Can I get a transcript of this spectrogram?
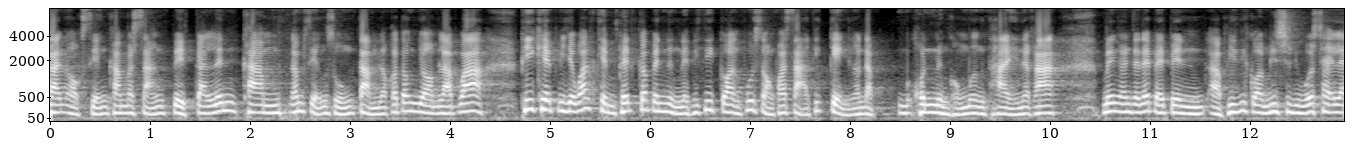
การออกเสียงคำภาษาอังกฤษการเล่นคำน้ำเสียงสูงต่ำเราก็ต้องยอมรับว่าพี่เคปิยวัฒน์เข็มเพชรก็เป็นหนึ่งในพิธีกรพูดสองภาษาที่เก่งระดับคนหนึ่งของเมืองไทยนะคะ ไม่งั้นจะได้ไปเป็นพิธีกรมิส s u นิเวิร์สไทยแล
